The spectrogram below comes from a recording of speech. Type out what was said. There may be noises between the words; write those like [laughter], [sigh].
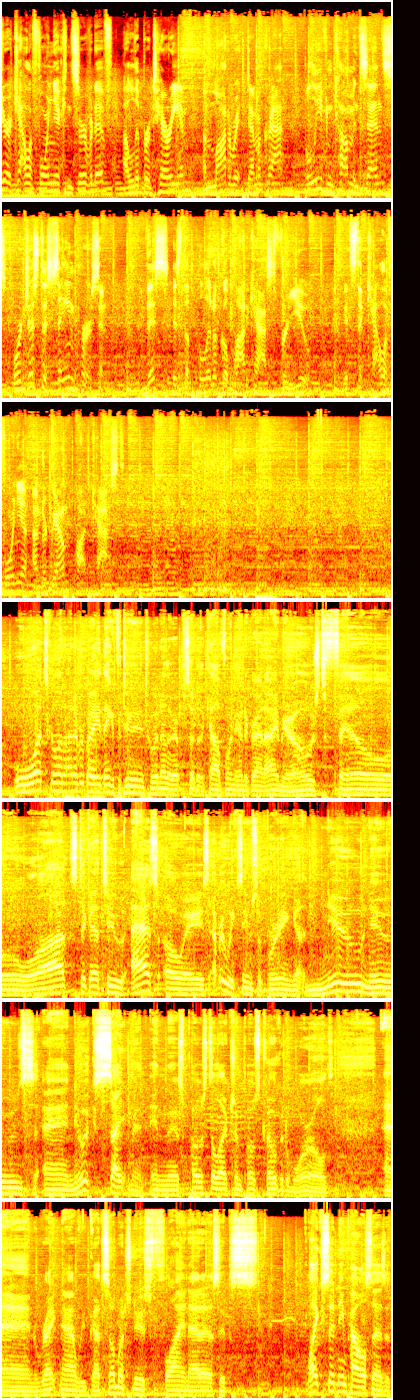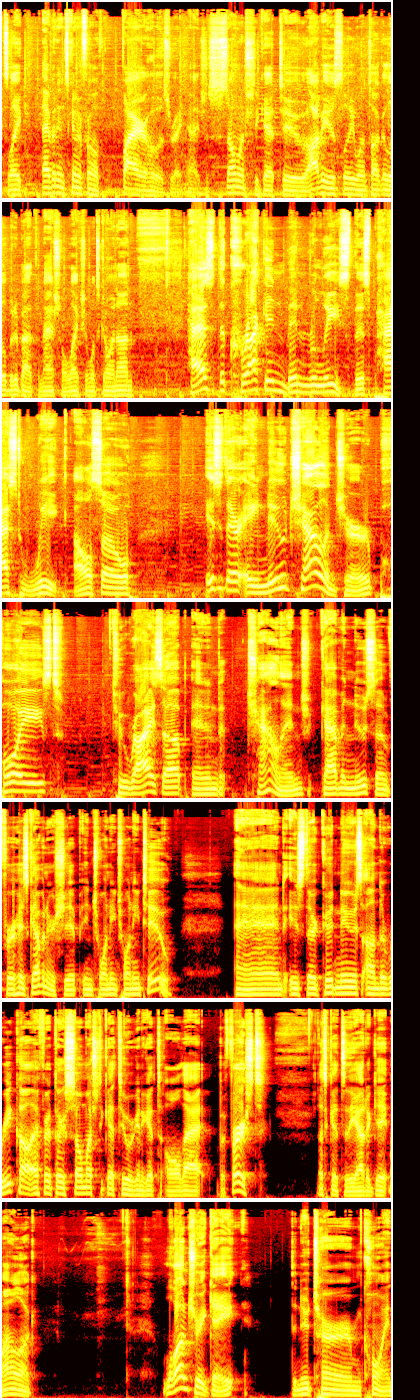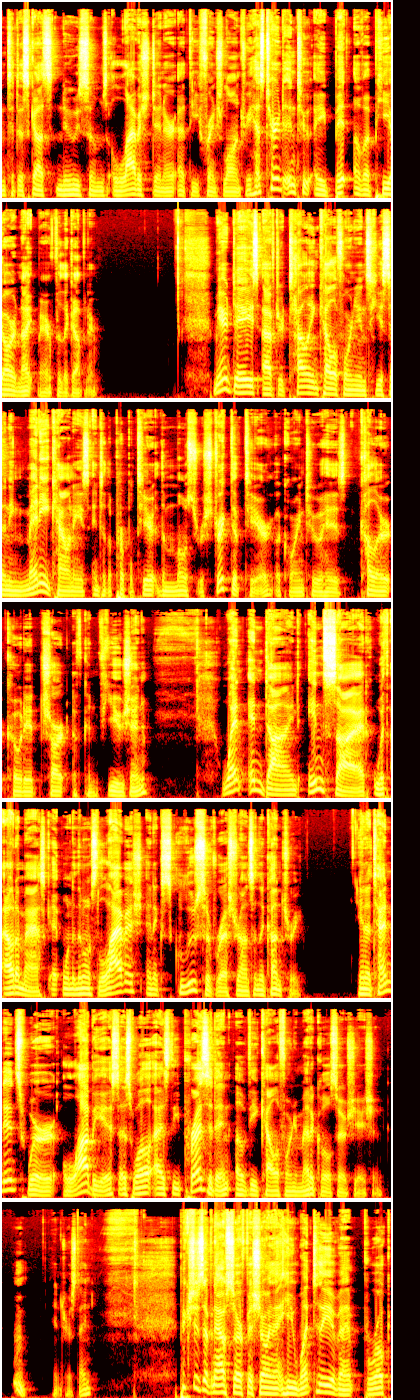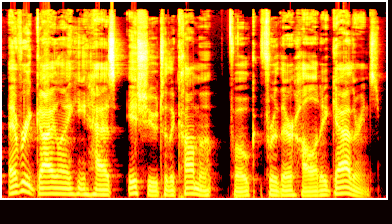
If you're a California conservative, a libertarian, a moderate Democrat, believe in common sense, or just a sane person, this is the political podcast for you. It's the California Underground Podcast. What's going on, everybody? Thank you for tuning in to another episode of the California Underground. I'm your host, Phil. Lots to get to, as always. Every week seems to bring new news and new excitement in this post election, post COVID world. And right now, we've got so much news flying at us. It's like Sidney Powell says, it's like evidence coming from a fire hose right now. It's just so much to get to. Obviously, want to talk a little bit about the national election, what's going on. Has the Kraken been released this past week? Also, is there a new challenger poised to rise up and challenge Gavin Newsom for his governorship in 2022? And is there good news on the recall effort? There's so much to get to. We're going to get to all that. But first, let's get to the Outer Gate monologue. Laundry Gate, the new term coined to discuss Newsom's lavish dinner at the French Laundry, has turned into a bit of a PR nightmare for the governor. Mere days after telling Californians he is sending many counties into the purple tier, the most restrictive tier, according to his color coded chart of confusion, went and dined inside without a mask at one of the most lavish and exclusive restaurants in the country. In attendance were lobbyists as well as the president of the California Medical Association. Hmm, interesting. Pictures have now surfaced showing that he went to the event, broke every guideline he has issued to the common folk for their holiday gatherings.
